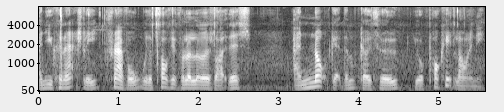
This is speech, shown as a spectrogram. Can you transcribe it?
and you can actually travel with a pocket full of lures like this, and not get them go through your pocket lining.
